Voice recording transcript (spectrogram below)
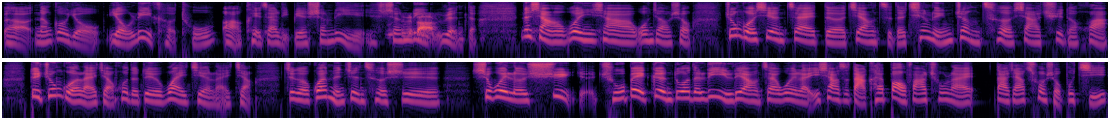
呃能够有有利可图啊，可以在里边生利生利润的。那想问一下翁教授，中国现在的这样子的清零政策下去的话，对中国来讲，或者对外界来讲，这个关门政策是是为了蓄储备更多的力量，在未来一下子打开爆发出来？大家措手不及，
